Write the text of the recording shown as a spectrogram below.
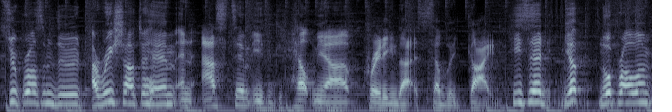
Super awesome dude. I reached out to him and asked him if he could help me out creating that assembly guide. He said, yep, no problem.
